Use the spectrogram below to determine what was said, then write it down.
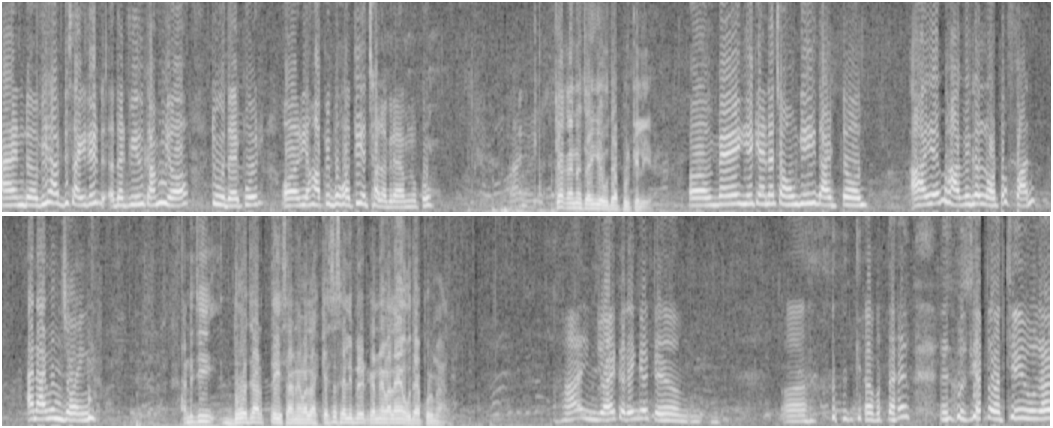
and uh, we have decided that we will come here to Udaipur और यहाँ पे बहुत ही अच्छा लग रहा है हम लोग को। क्या कहना चाहेंगे उदयपुर के लिए? Uh, मैं ये कहना चाहूँगी that I am having a lot of fun and I am enjoying aunty ji 2023 आने वाला है। कैसे सेलिब्रेट करने वाले हैं उदयपुर में? आप हाँ इंजॉय करेंगे आ, क्या बताएँ खुशियाँ तो अच्छी ही होगा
